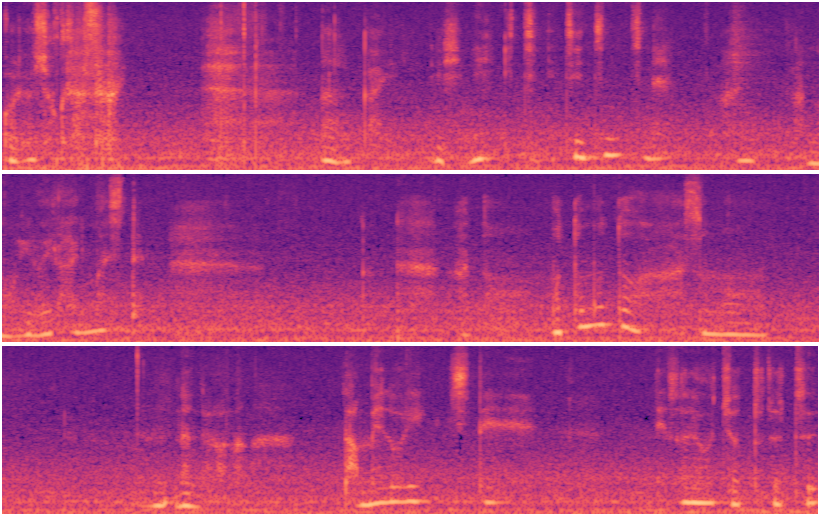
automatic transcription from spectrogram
うご了承ください。何回日に一日一日ね。はい。あのいろいろありまして。あのもともとはそのなんだろうな。ため撮りしてでそれをちょっとずつ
